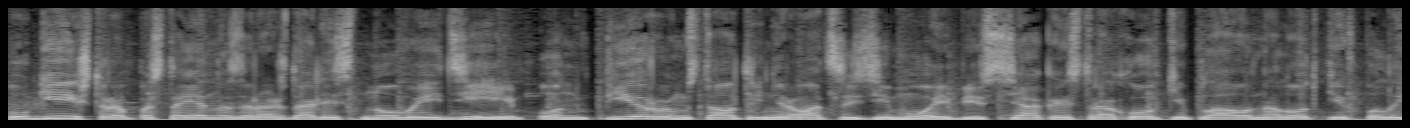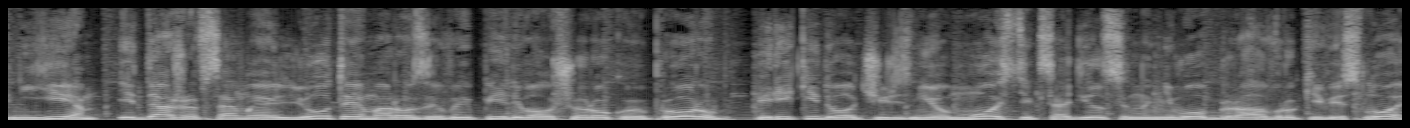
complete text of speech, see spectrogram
У Гейштера постоянно зарождались новые идеи. Он первым стал тренироваться зимой, без всякой страховки плавал на лодке в полынье и даже в самые лютые морозы выпиливал широкую прорубь, перекидывал через нее мостик, садился на него, брал в руки весло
